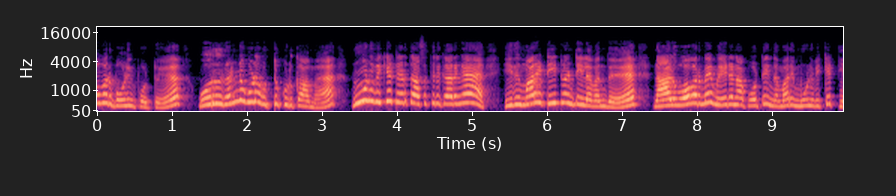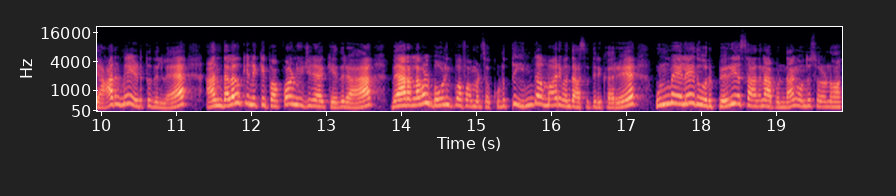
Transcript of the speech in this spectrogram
ஓவர் பவுலிங் போட்டு ஒரு ரன்னு கூட விட்டு கொடுக்காம மூணு விக்கெட் எடுத்து அசத்திருக்காருங்க. இது மாதிரி டி ட்வெண்ட்டியில் வந்து நாலு ஓவருமே மெய்டனாக போட்டு இந்த மாதிரி மூணு விக்கெட் யாருமே எடுத்ததில்ல. அந்த அளவுக்கு இன்னைக்கு பப்பா நியூஜினியாவுக்கு எதிராக வேற லெவல் பவுலிங் பர்ஃபார்மன்ஸை கொடுத்து இந்த மாதிரி வந்து அசத்திருக்காரு. உண்மையிலே இது ஒரு பெரிய சாதனை அப்படின்னு தாங்க வந்து சொல்லணும்.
